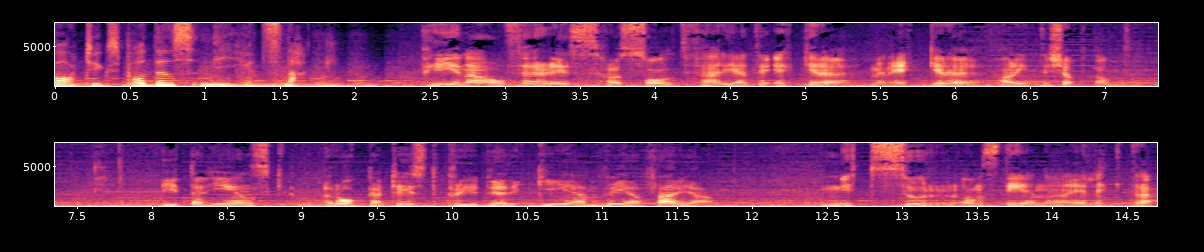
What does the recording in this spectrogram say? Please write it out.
Fartygspoddens nyhetssnack. P&O Ferries har sålt färja till Eckerö, men Eckerö har inte köpt något. Italiensk rockartist pryder GNV-färja. Nytt surr om Stena Elektra.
